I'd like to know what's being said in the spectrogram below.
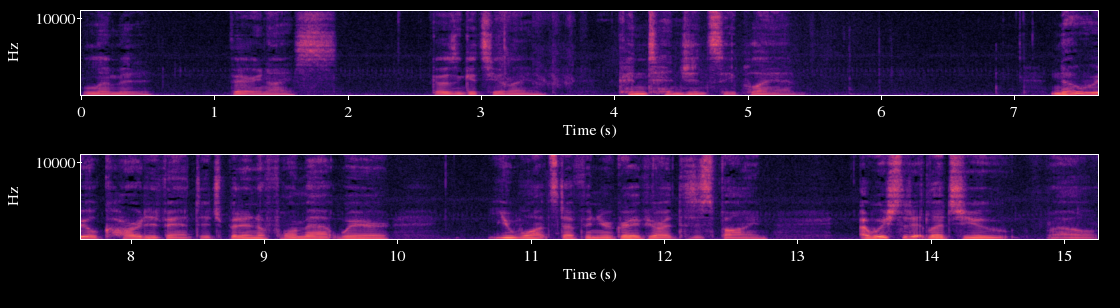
Limited, very nice. Goes and gets your land. Contingency plan. No real card advantage, but in a format where you want stuff in your graveyard, this is fine. I wish that it lets you, well,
